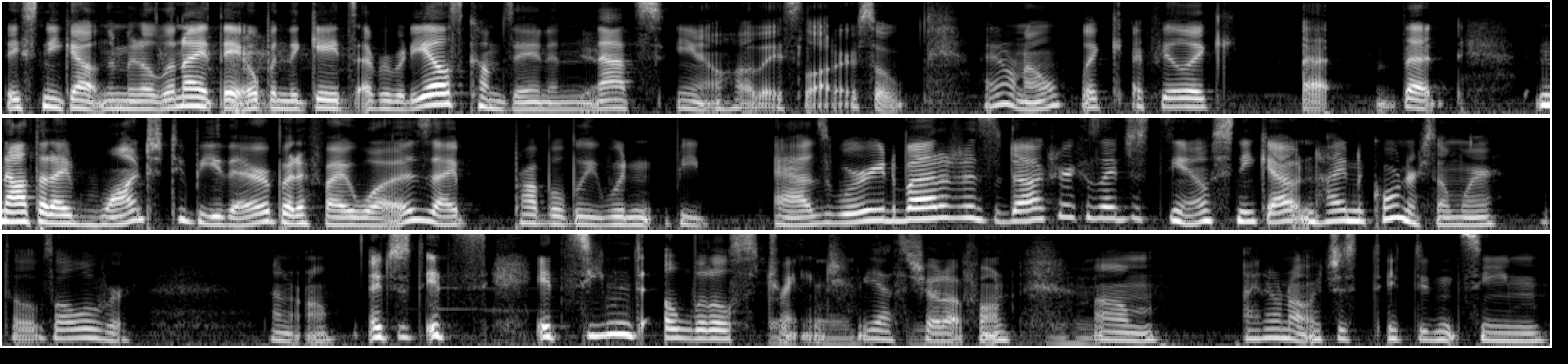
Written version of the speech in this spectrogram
they sneak out in the middle of the night, they open the gates, everybody else comes in, and Yeah. that's, you know, how they slaughter. So, I don't know. Like, I feel like that, that, not that I'd want to be there, but if I was, I probably wouldn't be as worried about it as the doctor because I just, you know, sneak out and hide in a corner somewhere until it's all over. I don't know. It just it's it seemed a little strange. Yes, shut up phone. Um, I don't know. It just it didn't seem.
